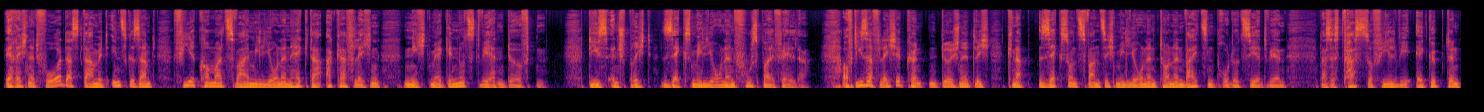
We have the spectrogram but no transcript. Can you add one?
Er rechnet vor, dass damit insgesamt 4,2 Millionen Hektar Ackerflächen nicht mehr genutzt werden dürften. Dies entspricht 6 Millionen Fußballfelder. Auf dieser Fläche könnten durchschnittlich knapp 26 Millionen Tonnen Weizen produziert werden. Das ist fast so viel wie Ägypten,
